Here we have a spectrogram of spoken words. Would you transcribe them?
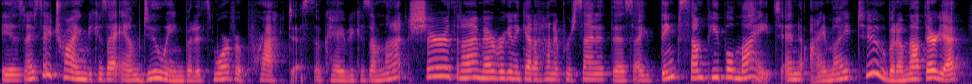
is, and I say trying because I am doing, but it's more of a practice, okay? Because I'm not sure that I'm ever going to get 100% at this. I think some people might, and I might too, but I'm not there yet.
